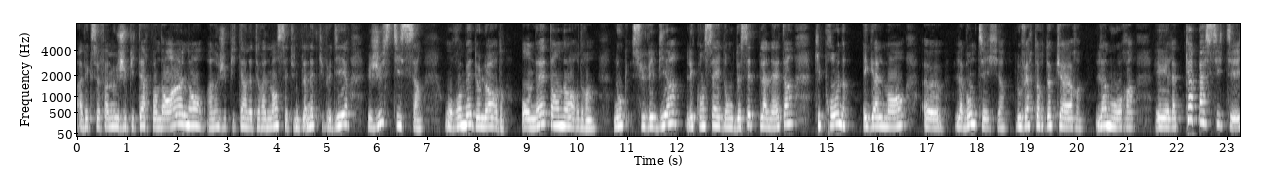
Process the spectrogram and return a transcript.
avec ce fameux Jupiter pendant un an. Hein. Jupiter, naturellement, c'est une planète qui veut dire justice. On remet de l'ordre, on est en ordre. Donc, suivez bien les conseils de cette planète qui prône également euh, la bonté, l'ouverture de cœur, l'amour et la capacité,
